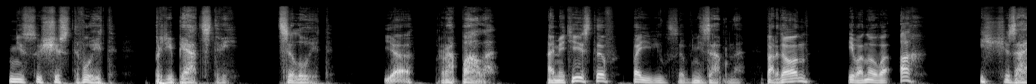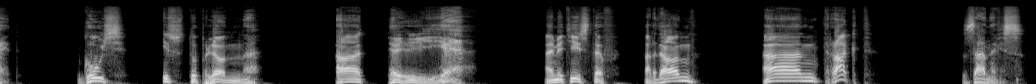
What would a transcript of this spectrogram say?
не существует препятствий. Целует. Я пропала. Аметистов появился внезапно. Пардон, Иванова, ах, исчезает. Гусь иступленно. Ателье. Аметистов, пардон, Антракт! Занавес.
